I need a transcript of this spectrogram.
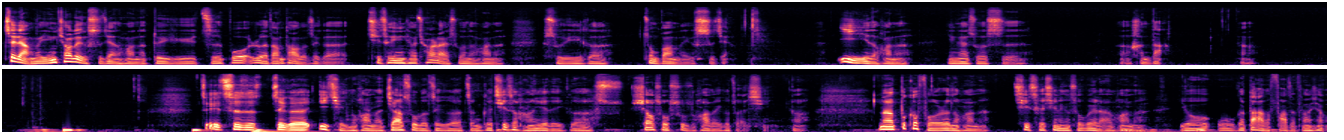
这两个营销的一个事件的话呢，对于直播热当道的这个汽车营销圈来说的话呢，属于一个重磅的一个事件，意义的话呢，应该说是呃很大啊。这一次这个疫情的话呢，加速了这个整个汽车行业的一个销售数字化的一个转型啊。那不可否认的话呢，汽车新零售未来的话呢，有五个大的发展方向。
